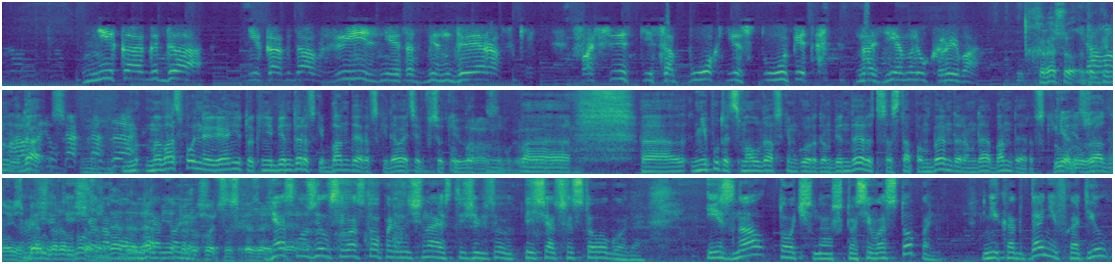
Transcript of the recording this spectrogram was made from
Никогда, никогда в жизни этот бендеровский фашистский сапог не ступит на землю Крыма. Хорошо, Я только, вам да, говорю, как мы вас поняли, Леонид, только не Бендеровский, Бандеровский. Давайте все-таки ну, по, а, не путать с молдавским городом Бендеры, со Стапом Бендером, да, Бандеровский. Не, ну заодно и с Бендером тоже. Да, да, да, мне тоже хочется сказать. Я да. служил в Севастополе, начиная с 1956 года, и знал точно, что Севастополь никогда не входил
